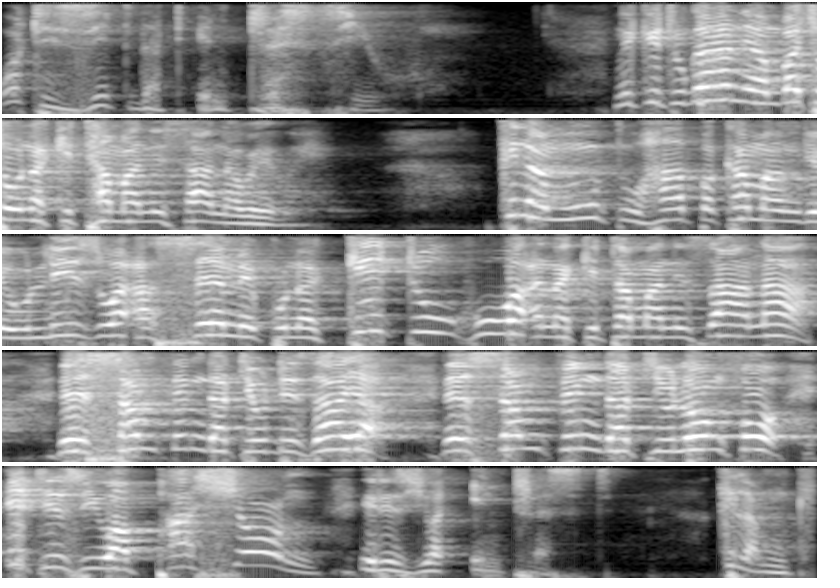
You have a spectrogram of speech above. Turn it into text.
what is it that interests you? Ni kitu gani ambacho unakitamani sana wewe? Kila mtu hapa kama angeulizwa aseme kuna kitu huwa anakitamani sana. There's something that you desire there's something that you long for. It is your passion. It is your interest. Kila mtu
